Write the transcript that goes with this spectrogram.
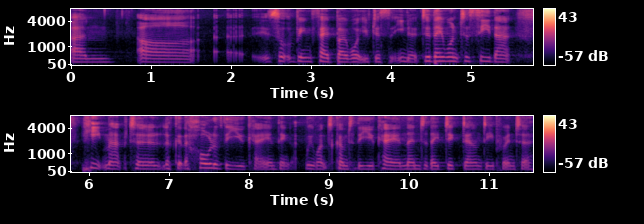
um, are sort of being fed by what you've just, you know, do they want to see that heat map to look at the whole of the UK and think we want to come to the UK, and then do they dig down deeper into,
